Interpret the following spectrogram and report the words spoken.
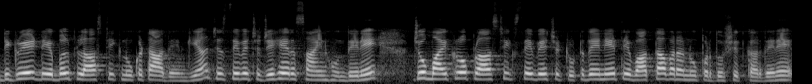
ਡਿਗਰੇਡੇਬਲ ਪਲਾਸਟਿਕ ਨੂੰ ਘਟਾ ਦੇਣਗੀਆਂ, ਜਿਸ ਦੇ ਵਿੱਚ ਅਜਿਹੇ ਰਸਾਇਣ ਹੁੰਦੇ ਨੇ ਜੋ ਮਾਈਕਰੋ ਪਲਾਸਟਿਕਸ ਦੇ ਵਿੱਚ ਟੁੱਟਦੇ ਨੇ ਤੇ ਵਾਤਾਵਰਣ ਨੂੰ ਪ੍ਰਦੂਸ਼ਿਤ ਕਰਦੇ ਨੇ।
